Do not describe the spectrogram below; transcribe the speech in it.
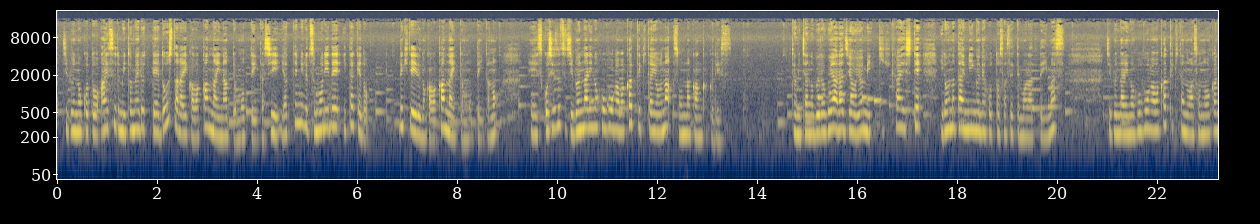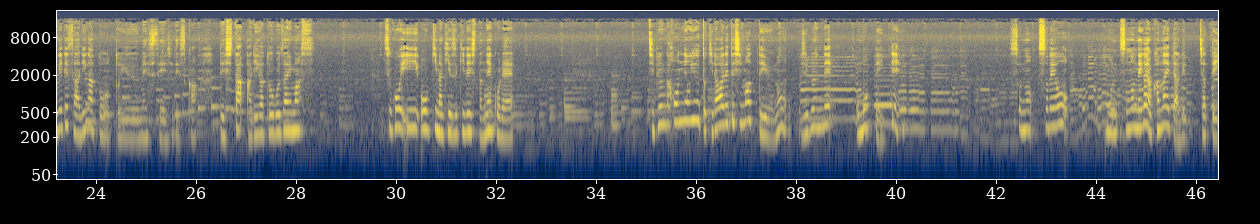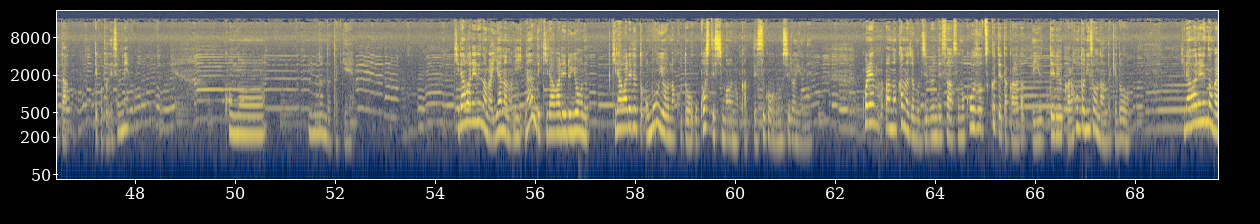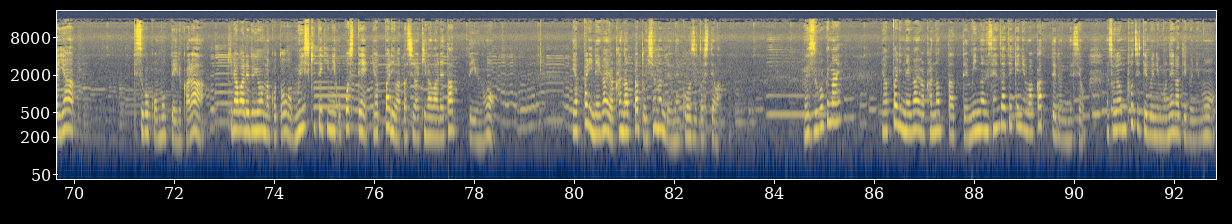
自分のことを愛する認めるってどうしたらいいか分かんないなって思っていたしやってみるつもりでいたけどできているのか分かんないって思っていたの、えー少しずつ自分なりの方法が分かってきたようなそんな感覚です。とみちゃんのブログやラジオを読み聞き返していろんなタイミングでホッとさせてもらっています。自分なりの方法が分かってきたのはそのおかげです。ありがとうというメッセージですか？でした。ありがとうございます。すごいいい大きな気づきでしたねこれ。自分が本音を言うと嫌われてしまうっていうのを自分で思っていてそのそれをもうその願いを叶えてあげちゃっていたってことですよね。この何だったっけ嫌われるのが嫌なのになんで嫌われるよう嫌われると思うようなことを起こしてしまうのかってすごい面白いよね。これあの彼女も自分でさその構造を作ってたからだって言ってるから本当にそうなんだけど嫌われるのが嫌ってすごく思っているから嫌われるようなことを無意識的に起こしてやっぱり私は嫌われたっていうのをやっぱり願いが叶ったと一緒なんだよね構図としては。これすごくない？やっぱり願いが叶ったってみんなね潜在的に分かってるんですよ。それをポジティブにもネガティブにも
